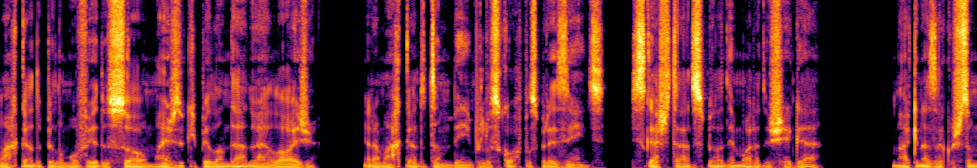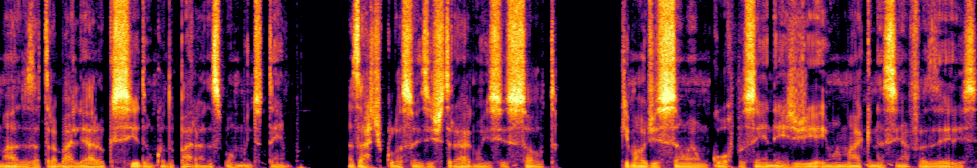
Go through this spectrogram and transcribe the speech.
marcado pelo mover do sol mais do que pelo andar do relógio, era marcado também pelos corpos presentes, desgastados pela demora do chegar. Máquinas acostumadas a trabalhar oxidam quando paradas por muito tempo. As articulações estragam e se soltam. Que maldição é um corpo sem energia e uma máquina sem afazeres.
